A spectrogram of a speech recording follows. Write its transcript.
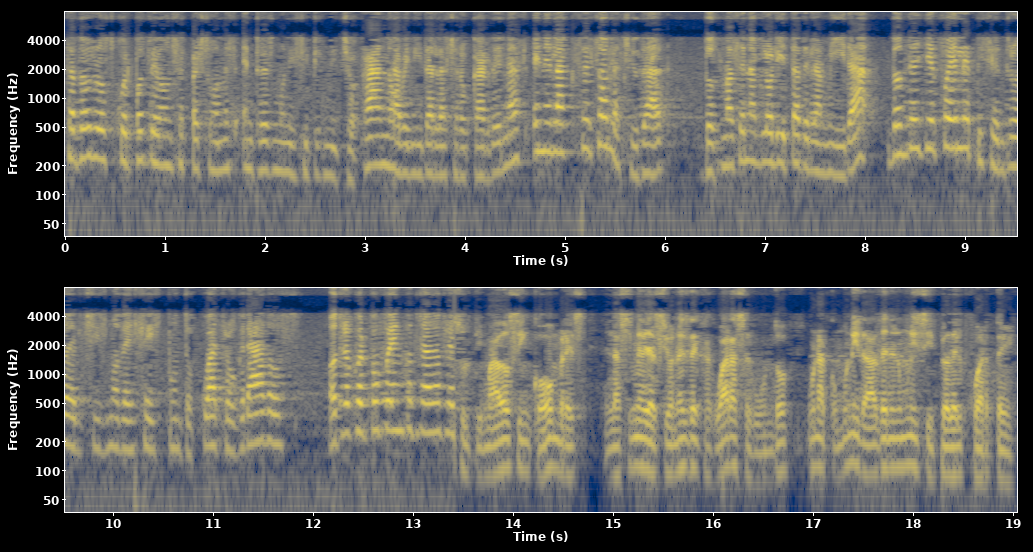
Todos los cuerpos de 11 personas en tres municipios michoacanos, Avenida Lázaro Cárdenas, en el acceso a la ciudad, dos más en la glorieta de la Mira, donde ayer fue el epicentro del sismo de 6.4 grados. Otro cuerpo fue encontrado... Los ultimados cinco hombres en las inmediaciones de Jaguara II, una comunidad en el municipio del Fuerte.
